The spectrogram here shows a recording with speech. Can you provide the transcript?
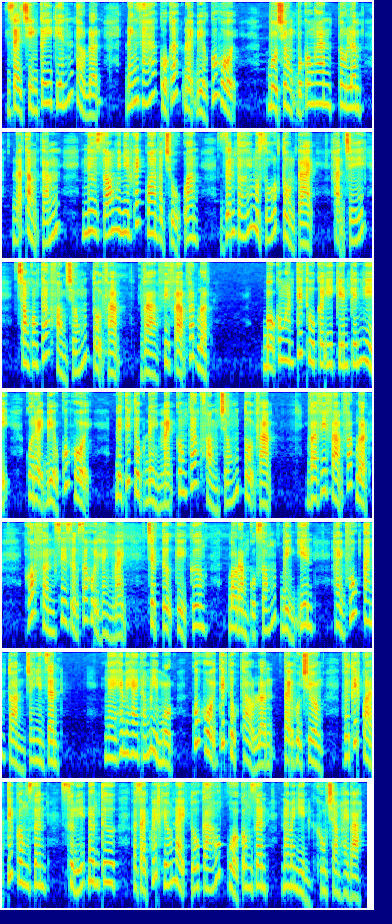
Giải trình các ý kiến thảo luận, đánh giá của các đại biểu Quốc hội, Bộ trưởng Bộ Công an Tô Lâm đã thẳng thắn nêu rõ nguyên nhân khách quan và chủ quan dẫn tới một số tồn tại, hạn chế trong công tác phòng chống tội phạm và vi phạm pháp luật. Bộ Công an tiếp thu các ý kiến kiến nghị của đại biểu Quốc hội để tiếp tục đẩy mạnh công tác phòng chống tội phạm và vi phạm pháp luật, góp phần xây dựng xã hội lành mạnh, trật tự kỷ cương, bảo đảm cuộc sống bình yên, hạnh phúc an toàn cho nhân dân. Ngày 22 tháng 11, Quốc hội tiếp tục thảo luận tại hội trường về kết quả tiếp công dân, xử lý đơn thư và giải quyết khiếu nại tố cáo của công dân năm 2023.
